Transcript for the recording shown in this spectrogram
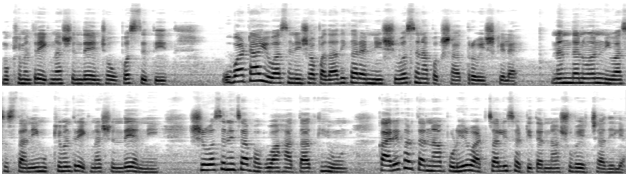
मुख्यमंत्री एकनाथ शिंदे यांच्या उपस्थितीत उबाटा युवासेनेच्या पदाधिकाऱ्यांनी शिवसेना पक्षात प्रवेश केलाय. नंदनवन निवासस्थानी मुख्यमंत्री एकनाथ शिंदे यांनी शिवसेनेचा भगवा हातात घेऊन कार्यकर्त्यांना पुढील वाटचालीसाठी त्यांना शुभेच्छा दिल्या.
